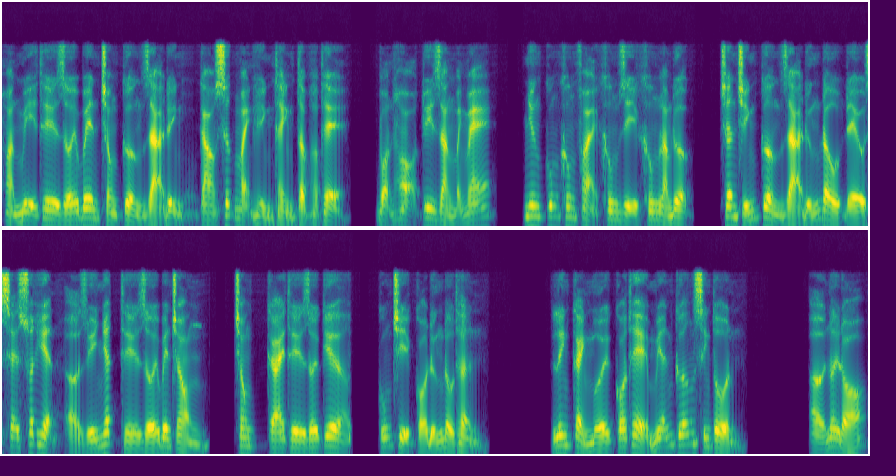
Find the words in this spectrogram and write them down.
hoàn mỹ thế giới bên trong cường giả đỉnh cao sức mạnh hình thành tập hợp thể, bọn họ tuy rằng mạnh mẽ, nhưng cũng không phải không gì không làm được, chân chính cường giả đứng đầu đều sẽ xuất hiện ở duy nhất thế giới bên trong, trong cái thế giới kia, cũng chỉ có đứng đầu thần. Linh cảnh mới có thể miễn cưỡng sinh tồn. Ở nơi đó,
